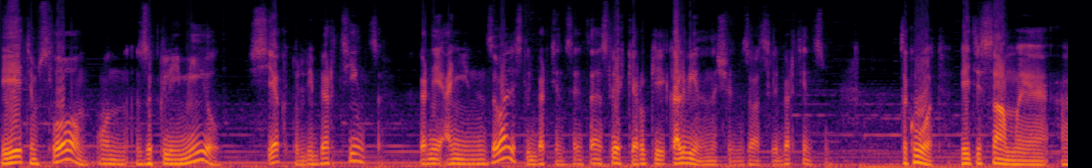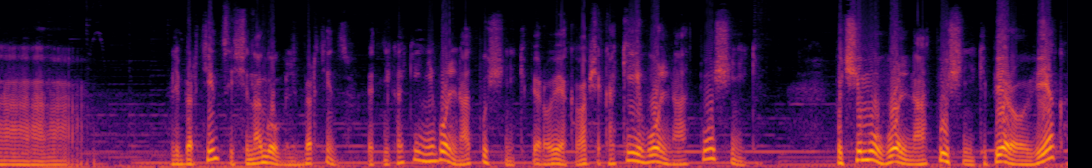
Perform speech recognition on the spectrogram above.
И этим словом он заклеймил секту либертинцев. Вернее, они не назывались либертинцами, это с легкие руки Кальвина начали называться либертинцами. Так вот, эти самые э, либертинцы, синагога либертинцев, это никакие не вольноотпущенники первого века. Вообще, какие вольноотпущенники? Почему вольноотпущенники первого века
